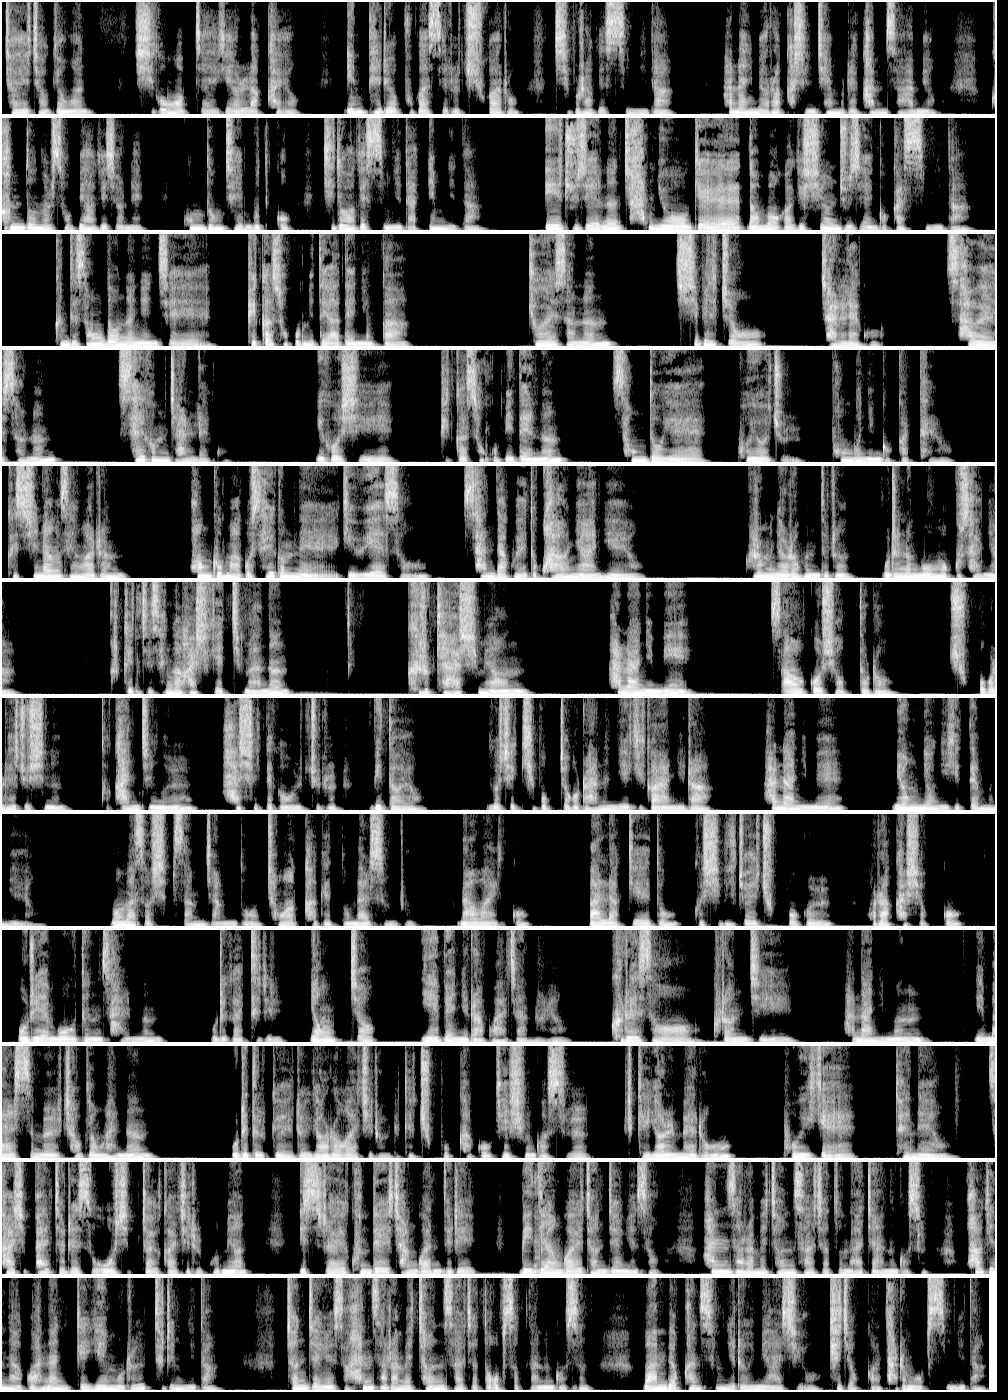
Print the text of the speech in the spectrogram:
저의 적용은 시공업자에게 연락하여 인테리어 부가세를 추가로 지불하겠습니다. 하나님 허락하신 재물에 감사하며 큰 돈을 소비하기 전에 공동체에 묻고 기도하겠습니다. 입니다. 이 주제는 참 유혹에 넘어가기 쉬운 주제인 것 같습니다. 근데 성도는 이제 빛과 소금이 돼야 되니까 교회에서는 11조 잘 내고 사회에서는 세금 잘 내고 이것이 빛과 소금이 되는 성도의 보여줄 본분인 것 같아요. 그 신앙생활은 헌금하고 세금 내기 위해서 산다고 해도 과언이 아니에요. 그러면 여러분들은 우리는 뭐 먹고 사냐? 그렇게 이제 생각하시겠지만은 그렇게 하시면 하나님이 싸울 것이 없도록 축복을 해주시는 그 간증을 하실 때가 올 줄을 믿어요. 이것이 기복적으로 하는 얘기가 아니라 하나님의 명령이기 때문이에요. 로마서 13장도 정확하게 또 말씀으로 나와 있고 말라기에도 그 11조의 축복을 허락하셨고 우리의 모든 삶은 우리가 드릴 영적 예배이라고 하잖아요. 그래서 그런지 하나님은 이 말씀을 적용하는 우리들 교회를 여러 가지로 이렇게 축복하고 계신 것을 이렇게 열매로 보이게 되네요. 48절에서 50절까지를 보면 이스라엘 군대의 장관들이 미디안과의 전쟁에서 한 사람의 전사자도 나지 않은 것을 확인하고 하나님께 예물을 드립니다. 전쟁에서 한 사람의 전사자도 없었다는 것은 완벽한 승리를 의미하지요. 기적과 다름없습니다.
